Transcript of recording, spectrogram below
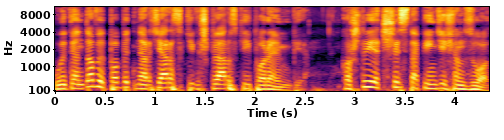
weekendowy pobyt narciarski w Szklarskiej Porębie. Kosztuje 350 zł.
